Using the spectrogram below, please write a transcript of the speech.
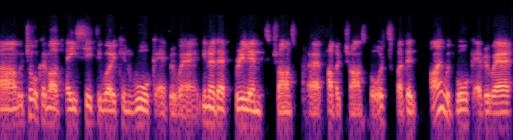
Uh, we're talking about a city where you can walk everywhere. You know, they have brilliant trans- uh, public transports, but I would walk everywhere.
